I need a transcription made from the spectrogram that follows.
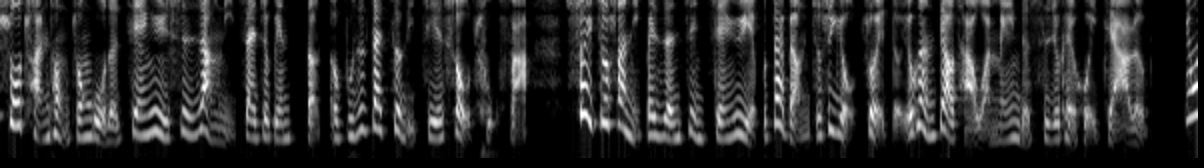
说，传统中国的监狱是让你在这边等，而不是在这里接受处罚。所以，就算你被扔进监狱，也不代表你就是有罪的，有可能调查完没你的事就可以回家了。因为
